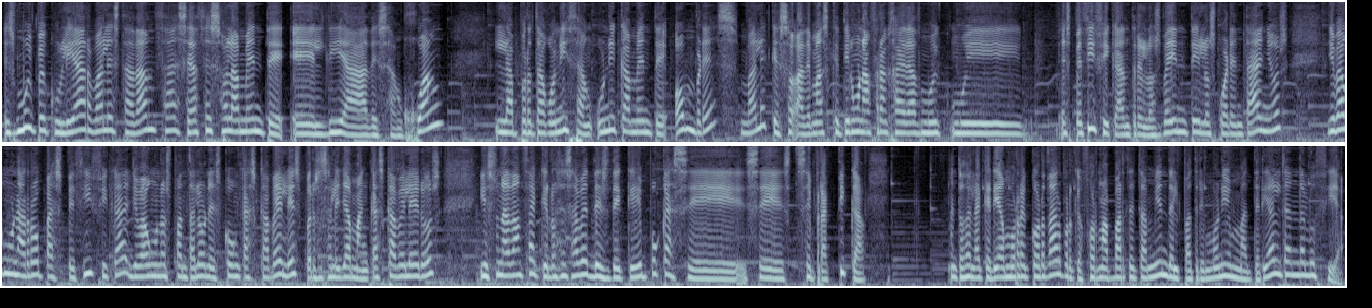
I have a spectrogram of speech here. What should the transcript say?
Es muy peculiar, ¿vale? Esta danza se hace solamente el día de San Juan, la protagonizan únicamente hombres, ¿vale? Que además que tienen una franja de edad muy, muy específica, entre los 20 y los 40 años, llevan una ropa específica, llevan unos pantalones con cascabeles, por eso se le llaman cascabeleros, y es una danza que no se sabe desde qué época se, se practica. Entonces la queríamos recordar porque forma parte también del patrimonio inmaterial de Andalucía.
